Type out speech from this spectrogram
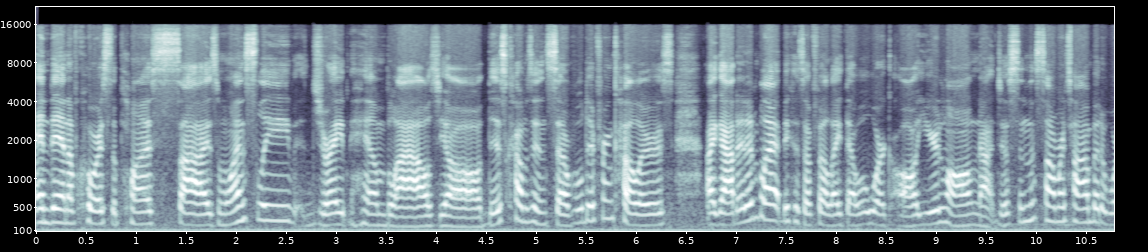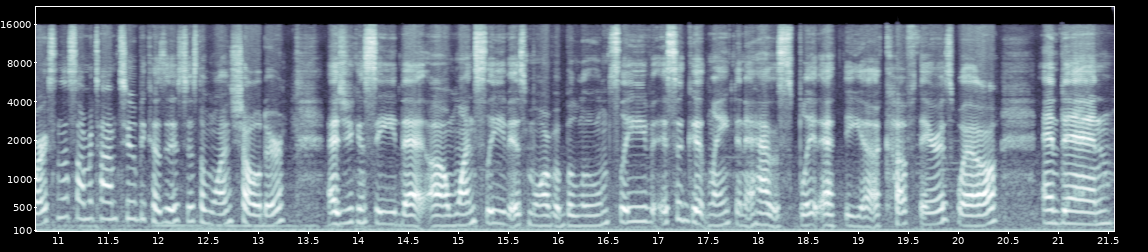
And then, of course, the plus size one sleeve drape hem blouse, y'all. This comes in several different colors. I got it in black because I felt like that would work all year long, not just in the summertime, but it works in the summertime too because it's just a one shoulder. As you can see, that uh, one sleeve is more of a balloon sleeve. It's a good length and it has a split at the uh, cuff there as well. And then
